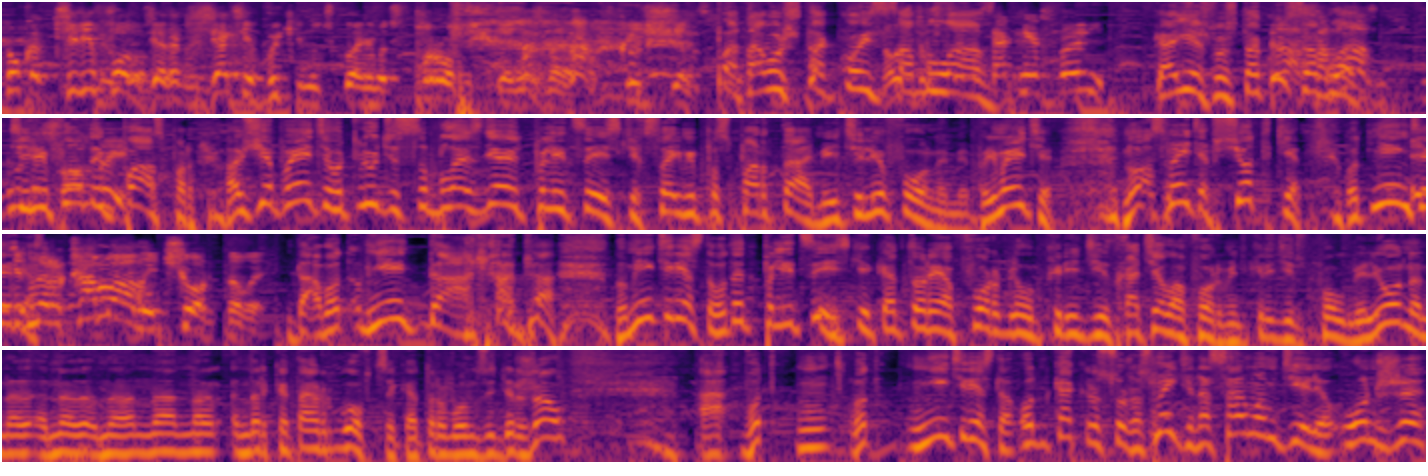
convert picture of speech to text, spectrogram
только телефон где-то взять и выкинуть куда-нибудь в пропасть, я не знаю, в Потому что такой ну, соблазн. Так не Конечно, уж такой да, соблазн. соблазн. Телефон и паспорт. Вообще, понимаете, вот люди соблазняют полицейских своими паспортами и телефонами, понимаете? Но, смотрите, все-таки, вот мне интересно... Эти наркоманы чертовы. Да, вот мне, да, да, да. Но мне интересно, вот этот полицейский, который оформил кредит, хотел оформить кредит в полмиллиона на, на, на, на, на наркоторговца, которого он задержал, а вот, вот мне интересно, он как рассуждал? Смотрите, на самом деле, он же,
